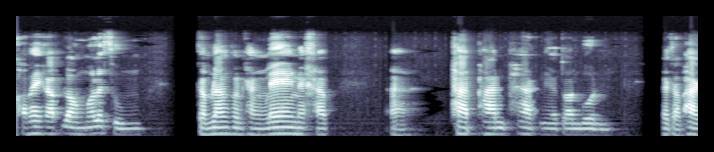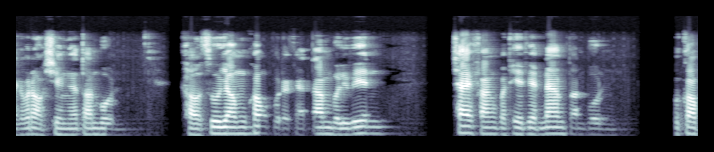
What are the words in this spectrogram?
ขออภัยครับร่องมรสุมกำลังค่อนข้างแรงนะครับอ่าพาดผ่านภาคเหนือตอนบน แล้วก็ภาคตะวันออกเฉียงเหนือตอนบน เขาสู่หย่อมความกดอากาศต่ำบริเวณชายฝั่งประเทศเวียดนามตอนบน ประกอบ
